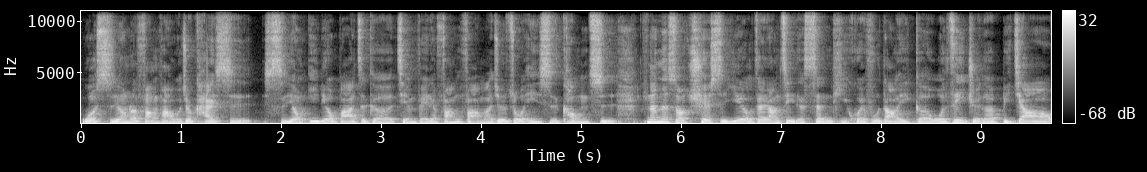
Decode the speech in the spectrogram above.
我使用的方法我就开始使用一六八这个减肥的方法嘛，就是做饮食控制。那那时候确实也有在让自己的身体恢复到一个我自己觉得比较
